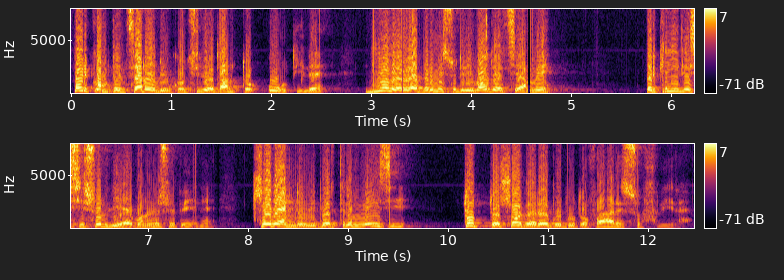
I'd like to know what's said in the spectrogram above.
Per compensarlo di un consiglio tanto utile, Dio gli aveva permesso di rivolgersi a me perché gli dessi sollievo nelle sue pene, chiedendomi per tre mesi tutto ciò che avrei potuto fare e soffrire.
